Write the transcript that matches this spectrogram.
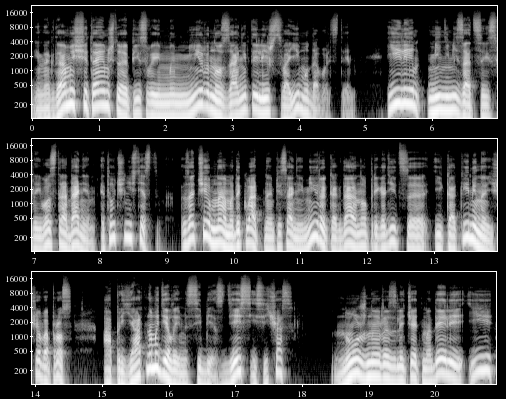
Иногда мы считаем, что описываем мир, но заняты лишь своим удовольствием. Или минимизацией своего страдания. Это очень естественно. Зачем нам адекватное описание мира, когда оно пригодится и как именно, еще вопрос. А приятно мы делаем себе здесь и сейчас. Нужно различать модели и...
